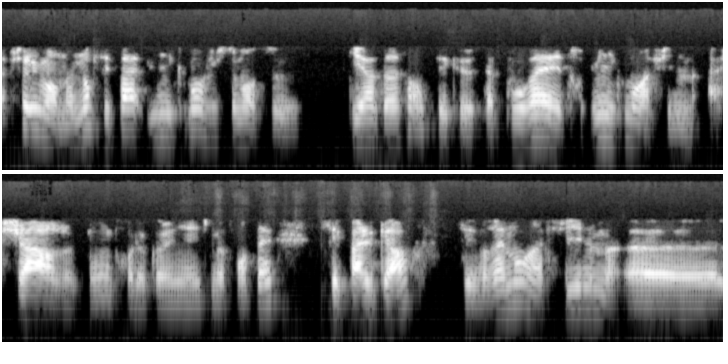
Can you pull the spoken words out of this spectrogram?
absolument. Maintenant, c'est pas uniquement justement ce, ce qui est intéressant, c'est que ça pourrait être uniquement un film à charge contre le colonialisme français. C'est pas le cas. C'est vraiment un film euh,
